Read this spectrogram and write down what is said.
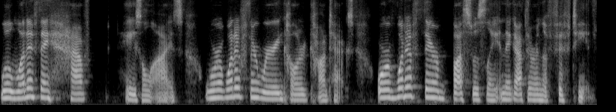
Well, what if they have hazel eyes? Or what if they're wearing colored contacts? Or what if their bus was late and they got there on the 15th?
